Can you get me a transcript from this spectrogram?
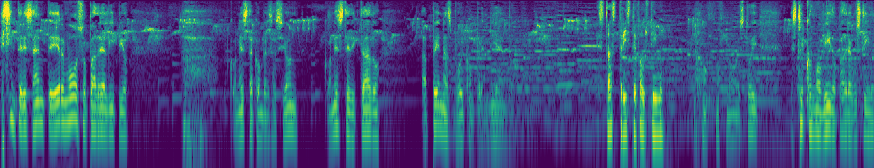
Es interesante, hermoso, Padre Alipio. Con esta conversación, con este dictado, apenas voy comprendiendo. ¿Estás triste, Faustino? No, no, no, estoy, estoy conmovido, Padre Agustín.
